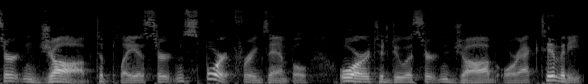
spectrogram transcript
certain job, to play a certain sport, for example, or to do a certain job or activity.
